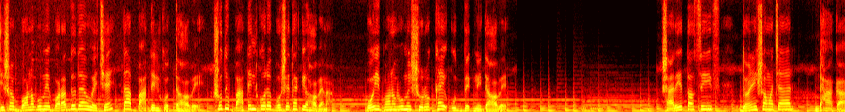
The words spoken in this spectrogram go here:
যেসব বনভূমি বরাদ্দ দেওয়া হয়েছে, তা বাতিল করতে হবে। শুধু বাতিল করে বসে থাকলে হবে না, ওই বনভূমি সুরক্ষায় উদ্যোগ নিতে হবে। শারিয়া তসিফ দৈনিক সমাচার, ঢাকা।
